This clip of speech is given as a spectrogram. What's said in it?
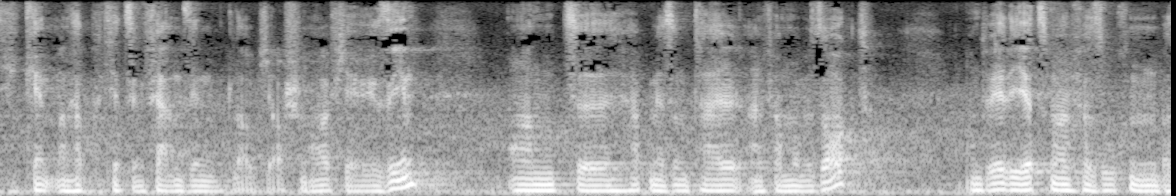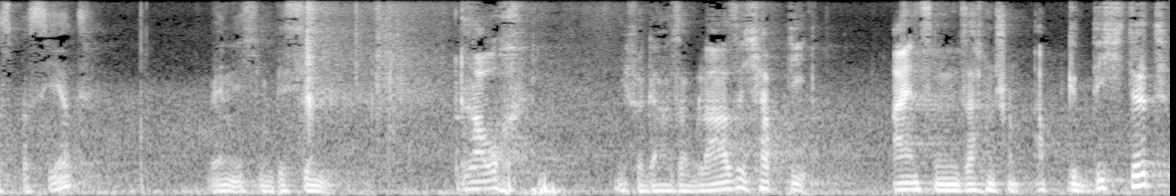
Die kennt man, hat man jetzt im Fernsehen, glaube ich, auch schon häufiger gesehen. Und äh, habe mir so ein Teil einfach mal besorgt und werde jetzt mal versuchen, was passiert, wenn ich ein bisschen Rauch in die Vergaserblase. Ich habe die einzelnen Sachen schon abgedichtet,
